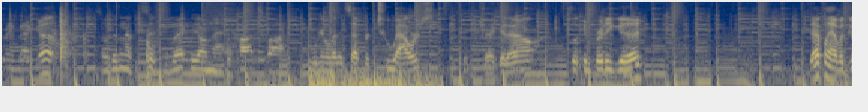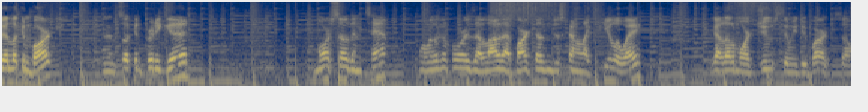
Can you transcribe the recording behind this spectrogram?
right back up so it doesn't have to sit directly on that hot spot. We're gonna let it set for two hours. Check it out. It's looking pretty good. Definitely have a good looking bark and it's looking pretty good. More so than temp. What we're looking for is that a lot of that bark doesn't just kind of like peel away. We got a little more juice than we do bark, so.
